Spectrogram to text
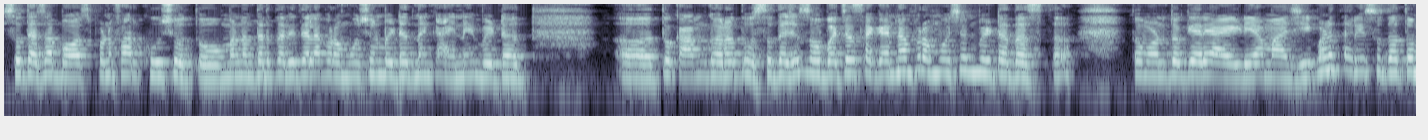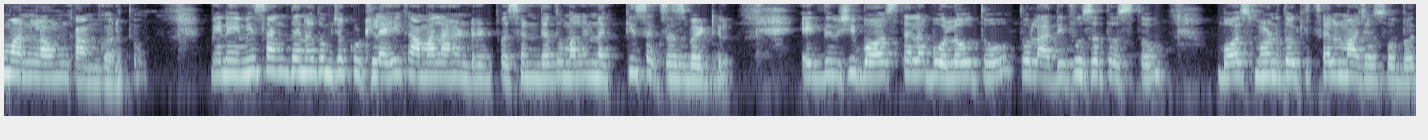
सो त्याचा बॉस पण फार खुश होतो. मग नंतर तरी त्याला प्रमोशन भेटत नाही काही नाही भेटत. तो काम करत असतो. त्याच्यासोबतच्या सगळ्यांना प्रमोशन भेटत असतं. तो म्हणतो की अरे आयडिया माझी. पण तरीसुद्धा तो मन लावून काम करतो. मी नेहमी सांगते ना तुमच्या कुठल्याही कामाला हंड्रेड पर्सेंट द्या. तुम्हाला नक्की सक्सेस भेटेल. एक दिवशी बॉस त्याला बोलवतो. तो लादी फुसत असतो. बॉस म्हणतो की चल माझ्यासोबत.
